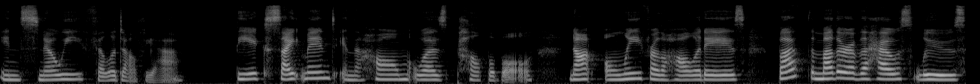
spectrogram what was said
in snowy Philadelphia. The excitement in the home was palpable, not only for the holidays, but the mother of the house, Luz,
